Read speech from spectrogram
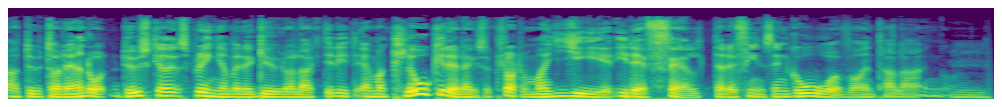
att du tar den då. Du ska springa med det Gud har lagt i ditt. Är man klok i det läget så klart att man ger i det fält där det finns en gåva och en talang. Mm.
